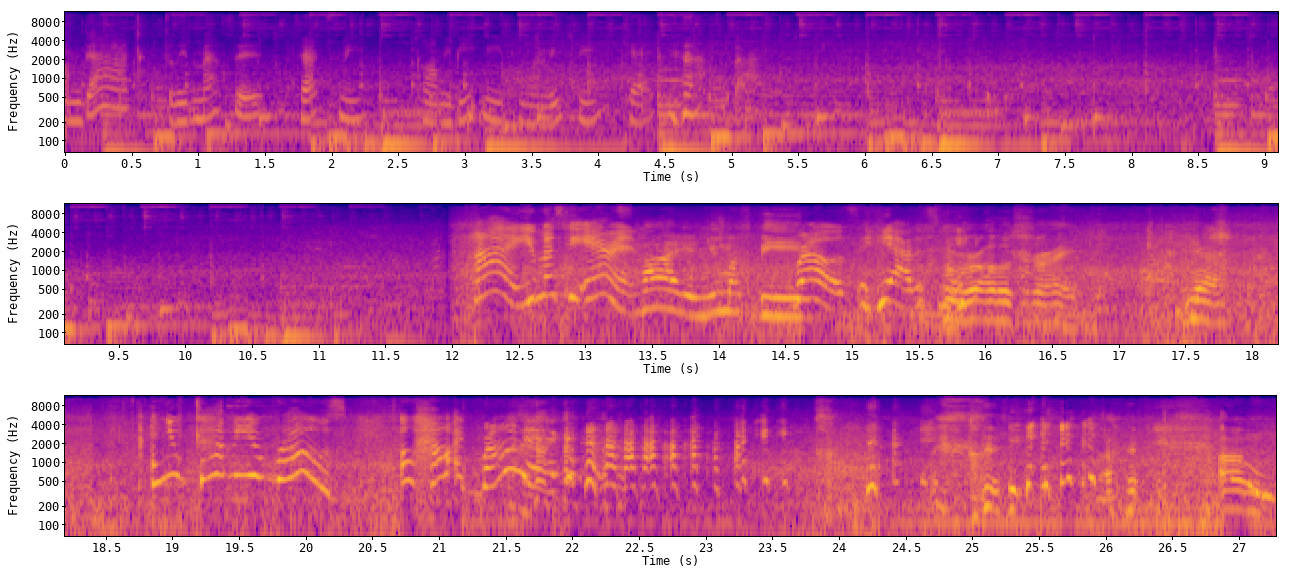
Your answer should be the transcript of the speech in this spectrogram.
Call me back. To leave a message. Text me. Call me, beat me if you want to reach me. Okay. Bye. Hi, you must be Aaron. Hi, and you must be Rose. Yeah, that's me. Rose, right? Yeah. And you got me a rose. Oh, how ironic. Um.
